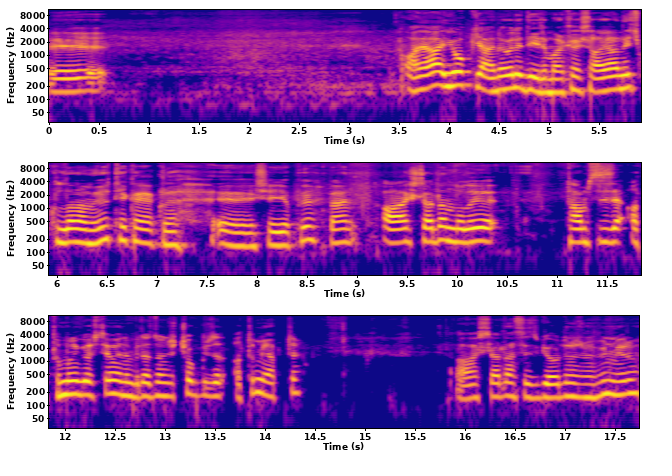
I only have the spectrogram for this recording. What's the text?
Ee, ayağı yok yani öyle diyelim arkadaşlar. Ayağını hiç kullanamıyor. Tek ayakla e, şey yapıyor. Ben ağaçlardan dolayı tam size atımını göstermedim. Biraz önce çok güzel atım yaptı. Ağaçlardan siz gördünüz mü bilmiyorum.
